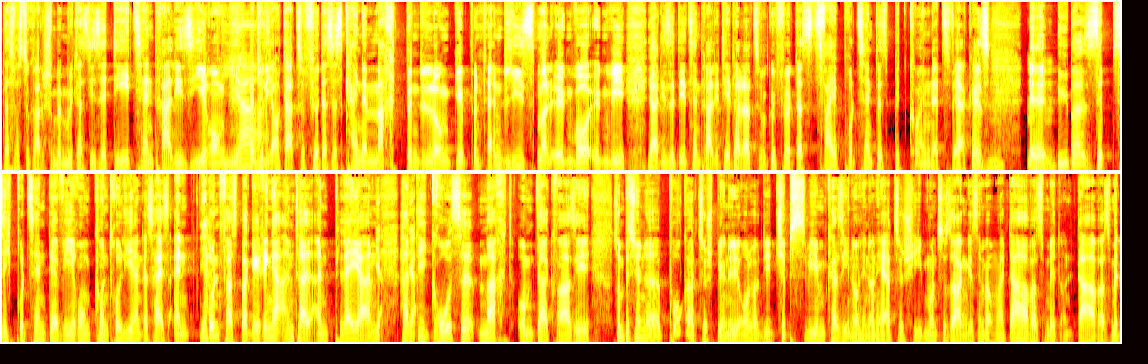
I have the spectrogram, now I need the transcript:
das, was du gerade schon bemüht hast, diese Dezentralisierung Dezentralisierung Ja. natürlich auch dazu führt, dass es keine Machtbündelung gibt und dann liest man irgendwo irgendwie, ja, diese Dezentralität hat dazu geführt, dass zwei Prozent des Bitcoin-Netzwerkes Mhm. äh, über 70 Prozent der Währung kontrollieren. Das heißt, ein Ja. unfassbar geringer Anteil an Playern Ja. hat die große Macht, um da quasi so ein bisschen äh, Poker zu spielen die- oder die Chips wie im Casino hin und her zu schieben und zu sagen, jetzt nehmen wir mal da was mit und da was mit.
